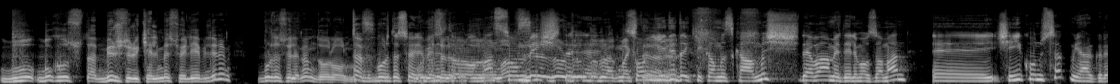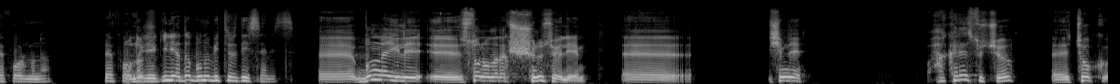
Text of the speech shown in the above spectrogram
bu, bu hususta bir sürü kelime söyleyebilirim. Burada söylemem doğru olmaz. Tabii burada söylemeniz Burada doğru söylemem olmaz. Son Sizi de 5 zor durumda bırakmak son istemem 7 yani. dakikamız kalmış. Devam edelim o zaman. Ee, şeyi konuşsak mı yargı reformunu? Reformuyla ilgili ya da bunu bitirdiyseniz. Ee, bununla ilgili e, son olarak şunu söyleyeyim. Ee, şimdi hakaret suçu e, çok e,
